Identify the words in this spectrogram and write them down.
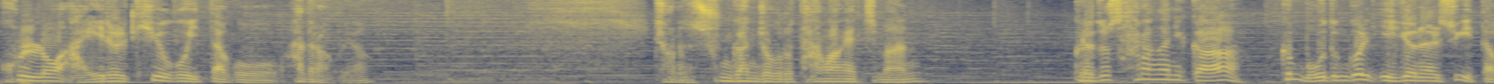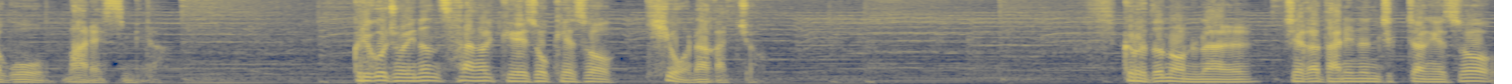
홀로 아이를 키우고 있다고 하더라고요. 저는 순간적으로 당황했지만 그래도 사랑하니까 그 모든 걸 이겨낼 수 있다고 말했습니다. 그리고 저희는 사랑을 계속해서 키워나갔죠. 그러던 어느 날 제가 다니는 직장에서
